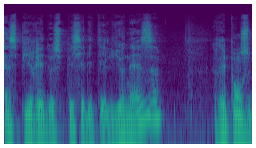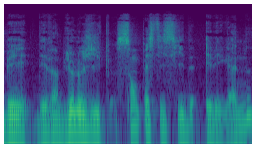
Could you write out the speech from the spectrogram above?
inspirés de spécialités lyonnaises. Réponse B, des vins biologiques sans pesticides et véganes.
